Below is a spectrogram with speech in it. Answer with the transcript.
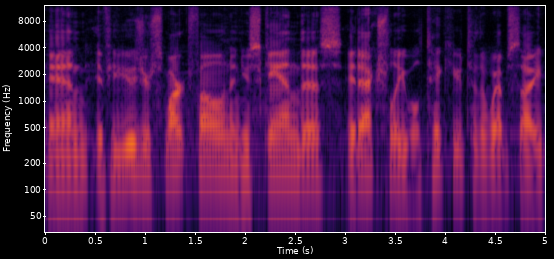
And if you use your smartphone and you scan this, it actually will take you to the website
